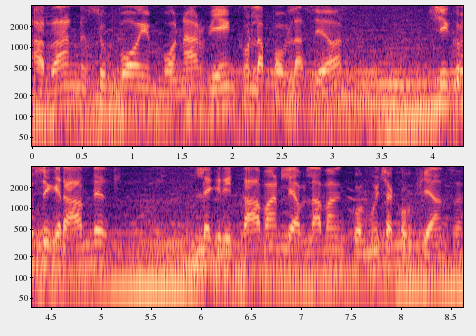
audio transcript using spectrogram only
Adán supo embonar bien con la población. Chicos y grandes le gritaban, le hablaban con mucha confianza.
